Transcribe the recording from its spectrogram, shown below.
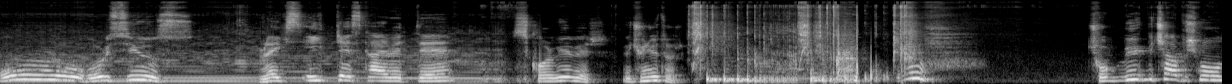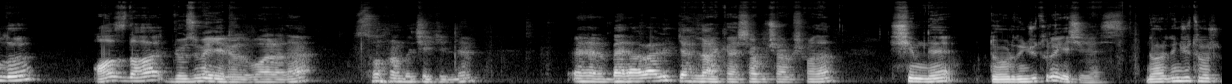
Oo, Horsius. Rex ilk kez kaybetti. Skor 1-1. Üçüncü tur. Uf. Çok büyük bir çarpışma oldu. Az daha gözüme geliyordu bu arada. Son anda çekildim. Ee, beraberlik geldi arkadaşlar bu çarpışmadan. Şimdi dördüncü tura geçeceğiz. Dördüncü tur.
